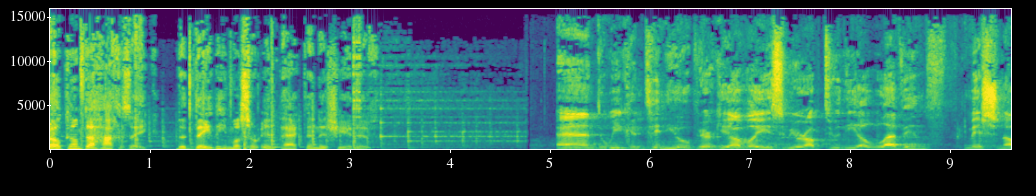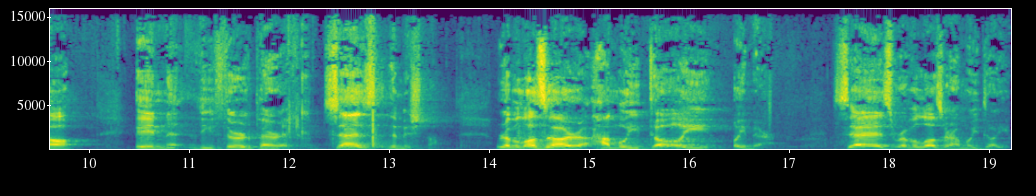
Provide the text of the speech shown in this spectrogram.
Welcome to Hachzik, the Daily Musar Impact Initiative. And we continue Pirkei Avos. We are up to the eleventh Mishnah in the third parak. Says the Mishnah, Rabbi Lazar Hamoidai Oimer. Says Rabbi Lazar Hamoidai.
